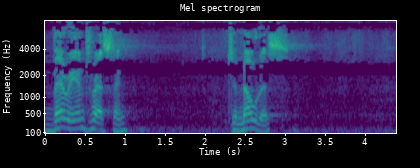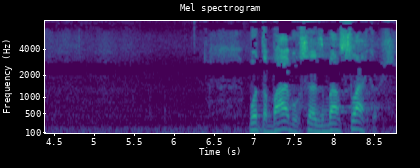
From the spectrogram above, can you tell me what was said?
Very interesting to notice what the Bible says about slackers.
